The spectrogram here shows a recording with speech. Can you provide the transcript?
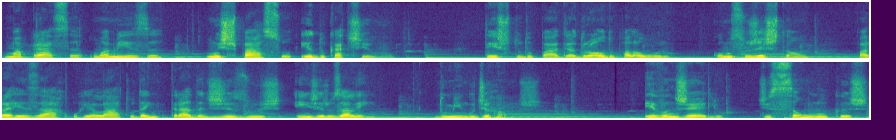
uma praça, uma mesa, um espaço educativo. Texto do padre Adroaldo Palaoro, como sugestão para rezar o relato da entrada de Jesus em Jerusalém, domingo de Ramos. Evangelho de São Lucas,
